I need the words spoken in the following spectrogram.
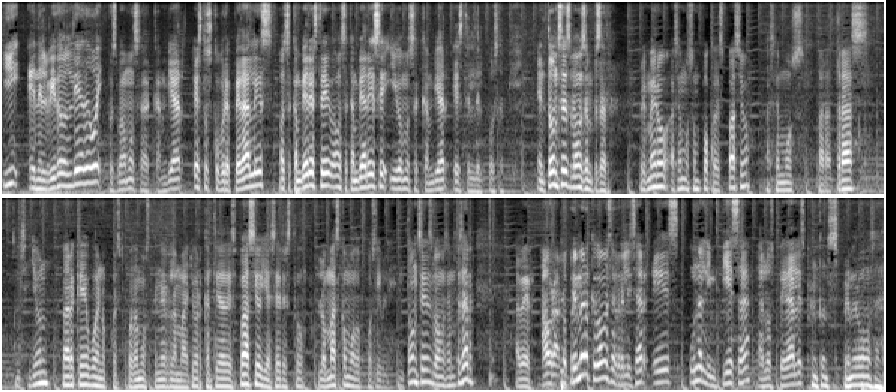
Y en el video del día de hoy, pues vamos a cambiar estos cubrepedales. Vamos a cambiar este, vamos a cambiar ese y vamos a cambiar este, el del posapié. Entonces, vamos a empezar. Primero hacemos un poco de espacio, hacemos para atrás el sillón para que, bueno, pues podamos tener la mayor cantidad de espacio y hacer esto lo más cómodo posible. Entonces, vamos a empezar. A ver, ahora, lo primero que vamos a realizar es una limpieza a los pedales. Entonces, primero vamos a,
